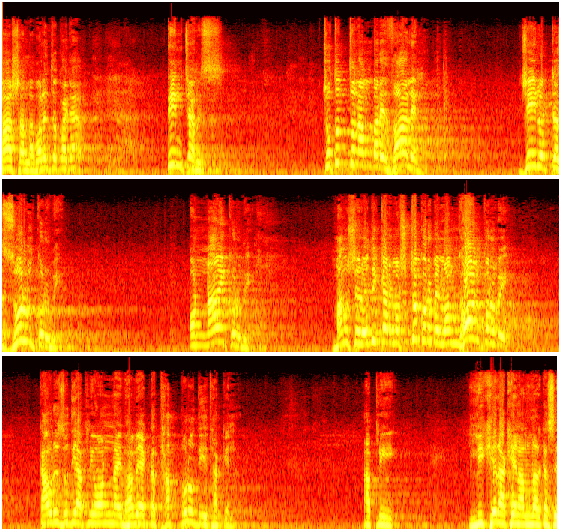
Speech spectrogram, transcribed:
মাশাল্লাহ বলেন তো কয়টা? তিনটা হয়েছে চতুর্থ নাম্বারে জালেম, যেই লোকটা জুলম করবে, অন্যায় করবে, মানুষের অধিকার নষ্ট করবে, লঙ্ঘন করবে, কাউরে যদি আপনি অন্যায়ভাবে একটা থাপ্পড়ও দিয়ে থাকেন, আপনি লিখে রাখেন আল্লাহর কাছে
